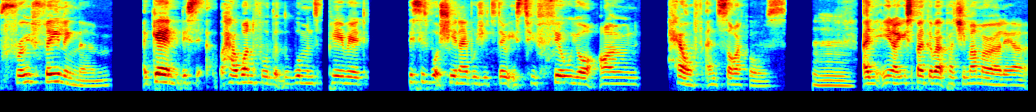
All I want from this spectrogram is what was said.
through feeling them again this how wonderful that the woman's period this is what she enables you to do is to feel your own health and cycles mm. and you know you spoke about pachamama earlier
